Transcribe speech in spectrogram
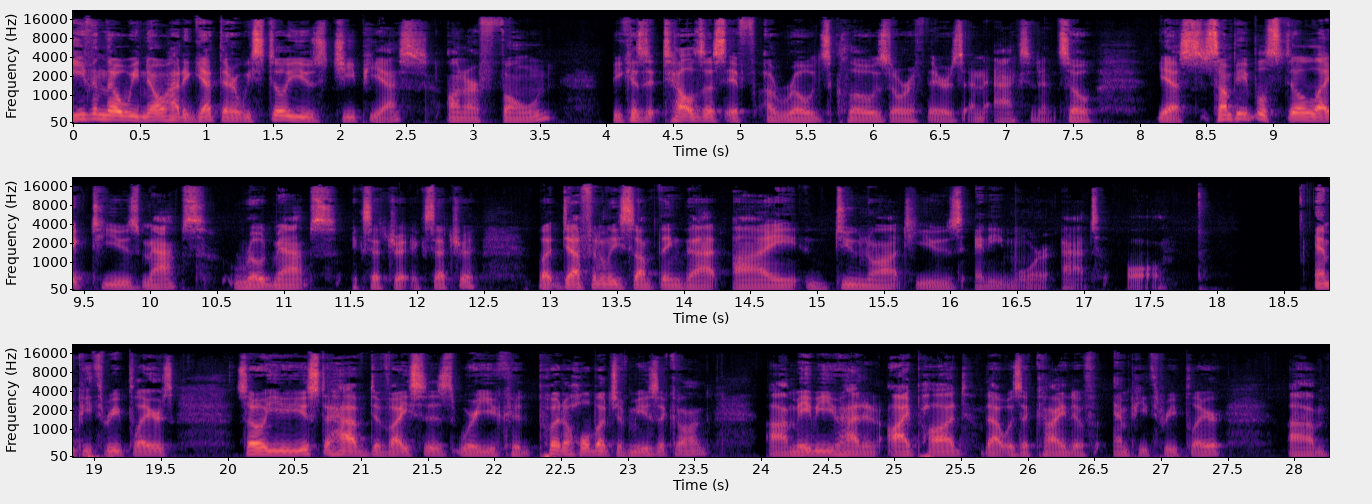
even though we know how to get there, we still use GPS on our phone because it tells us if a road's closed or if there's an accident. So, yes, some people still like to use maps, road maps, etc., etc., but definitely something that I do not use anymore at all. MP3 players. So you used to have devices where you could put a whole bunch of music on. Uh, maybe you had an iPod that was a kind of MP3 player. Um,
